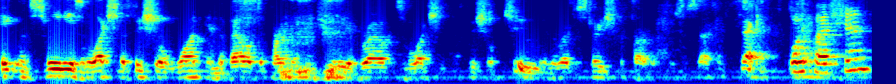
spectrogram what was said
Caitlin Sweeney is an election official one in the ballot department. And Julia Brown is an election official two in the registration department. There's a second. Second. One question,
